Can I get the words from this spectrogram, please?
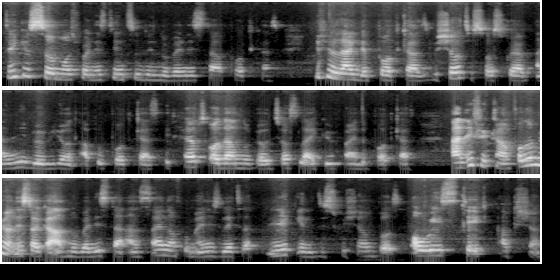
Thank you so much for listening to the Novelista podcast. If you like the podcast, be sure to subscribe and leave a review on Apple Podcast. It helps other novels just like you find the podcast. And if you can, follow me on Instagram at Novelista and sign up for my newsletter. Link in the description box. Always take action.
